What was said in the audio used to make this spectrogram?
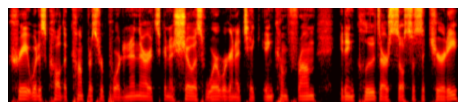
create what is called a compass report. And in there, it's going to show us where we're going to take income from. It includes our Social Security.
